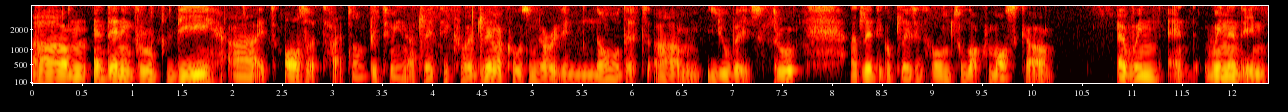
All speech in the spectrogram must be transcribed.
Um, and then in Group D, uh, it's also a tight one between Atletico and Leverkusen. We already know that um, Juve is through. Atletico plays at home to Lok Moscow. A win and win and in.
